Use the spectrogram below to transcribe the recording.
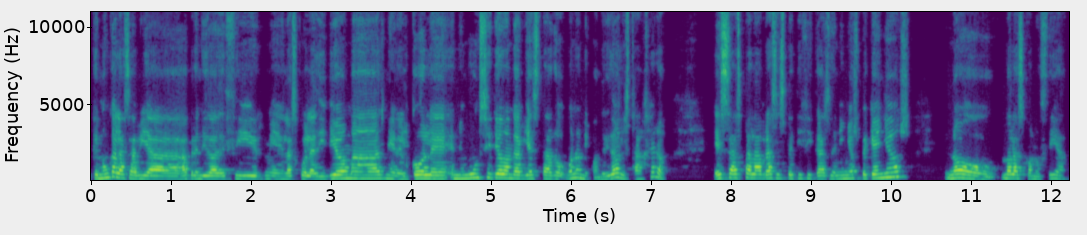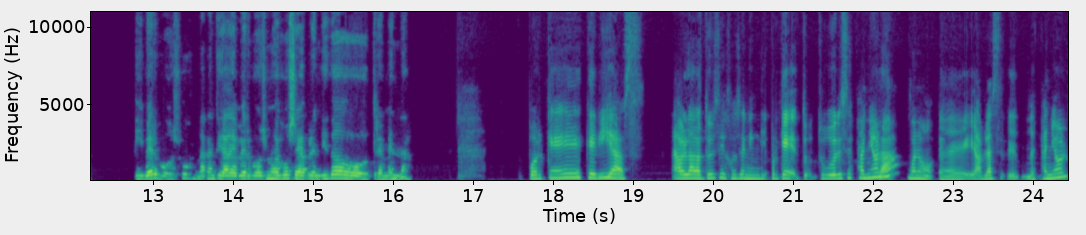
que, nunca las había aprendido a decir ni en la escuela de idiomas, ni en el cole, en ningún sitio donde había estado, bueno, ni cuando he ido al extranjero. Esas palabras específicas de niños pequeños no, no las conocía. Y verbos, uh, una cantidad de verbos nuevos he aprendido tremenda. ¿Por qué querías hablar a tus hijos en inglés? Porque tú, tú eres española, bueno, eh, hablas español.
